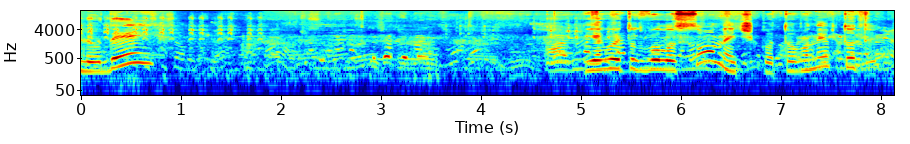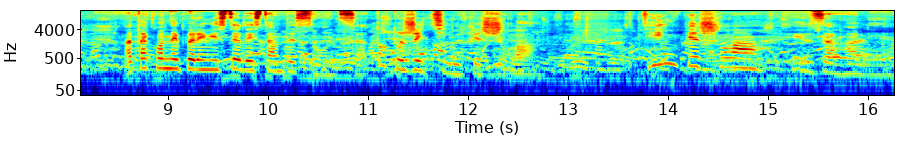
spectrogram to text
людей. Якби тут було сонечко, то вони б тут, а так вони перемістились там, де сонце. Тут уже тінь пішла. Тінь пішла і взагалі.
